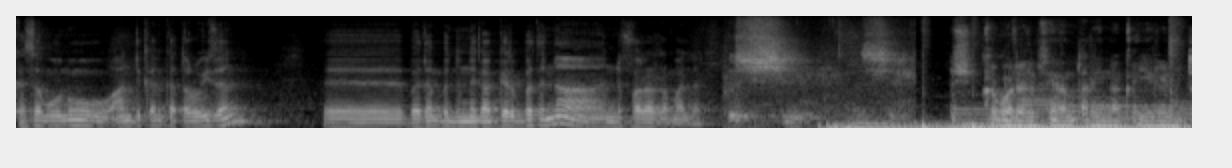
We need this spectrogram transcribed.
ከሰሞኑ አንድ ቀን ቀጠሮ ይዘን በደንብ እንነጋገርበትና እንፈራረማለን። እሺ፣ ከጓዳ ልብሴን አምጣልኝና ቀይሬ ልምጣ።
